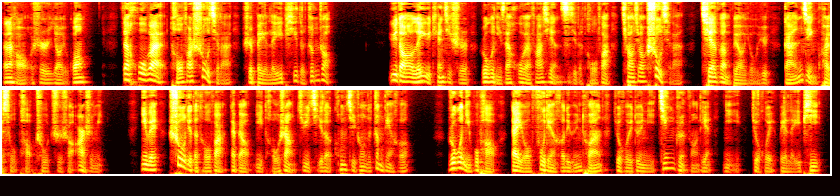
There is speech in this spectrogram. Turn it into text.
大家好，我是耀有光。在户外，头发竖起来是被雷劈的征兆。遇到雷雨天气时，如果你在户外发现自己的头发悄悄竖起来，千万不要犹豫，赶紧快速跑出至少二十米，因为竖立的头发代表你头上聚集了空气中的正电荷。如果你不跑，带有负电荷的云团就会对你精准放电，你就会被雷劈。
